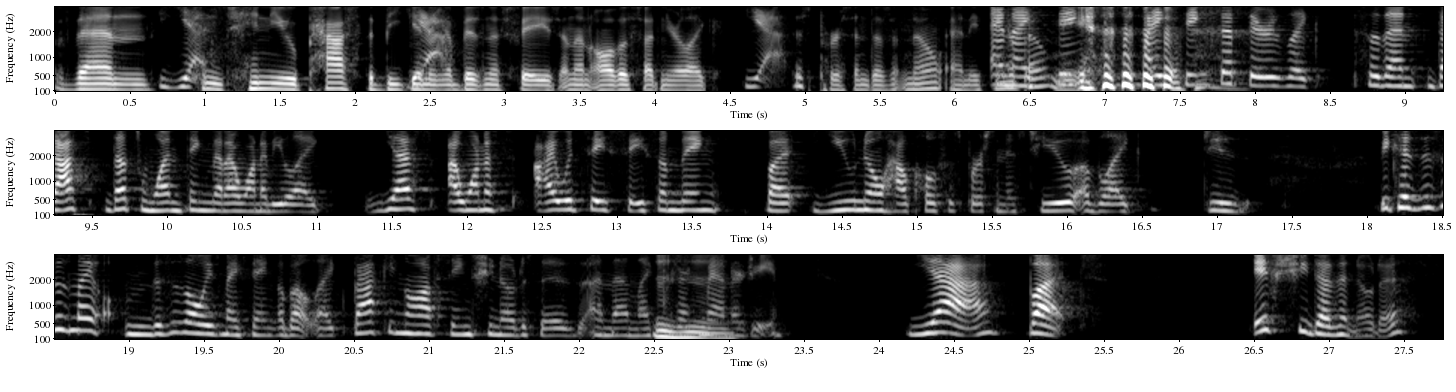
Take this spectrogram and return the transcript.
then Yes. continue past the beginning Yeah. of business phase, and then all of a sudden you're like, yeah this person doesn't know anything and i think me. i think that there's like so then that's that's one thing that i want to be like yes i want to i would say say something but you know how close this person is to you of like geez because this is my this is always my thing about like backing off seeing she notices and then like protecting my Mhm. energy yeah but if she doesn't notice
